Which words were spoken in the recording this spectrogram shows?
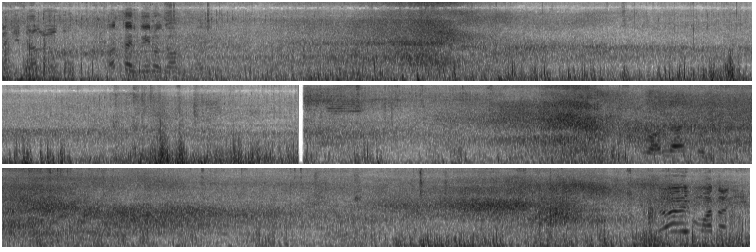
હજી ચાલુ હતું અત્યારે કર્યો ચાલુ હારી આજ તો જય માતાજી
